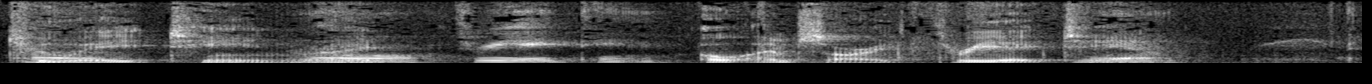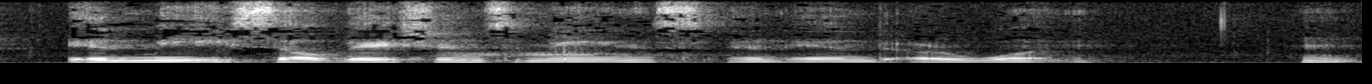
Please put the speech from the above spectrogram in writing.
218, right? No, 318. Oh, I'm sorry, 318. Yeah. In me, salvation's means and end are one. Hmm.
